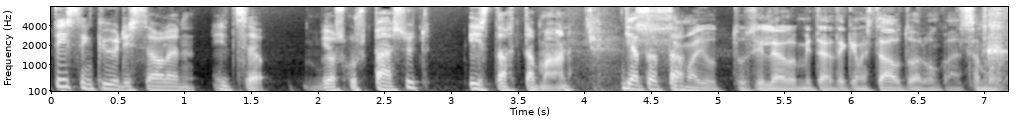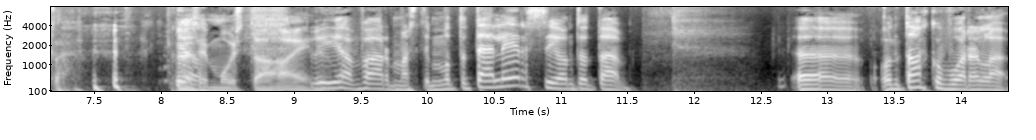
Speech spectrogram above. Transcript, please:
Tissin kyydissä olen itse joskus päässyt istahtamaan. Ja tota, Sama juttu, sillä ei ole mitään tekemistä autoilun kanssa, mutta kyllä sen muistaa aina. Ihan varmasti. Mutta tämä Lersi on, tota, ö, on Tahkovuorella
